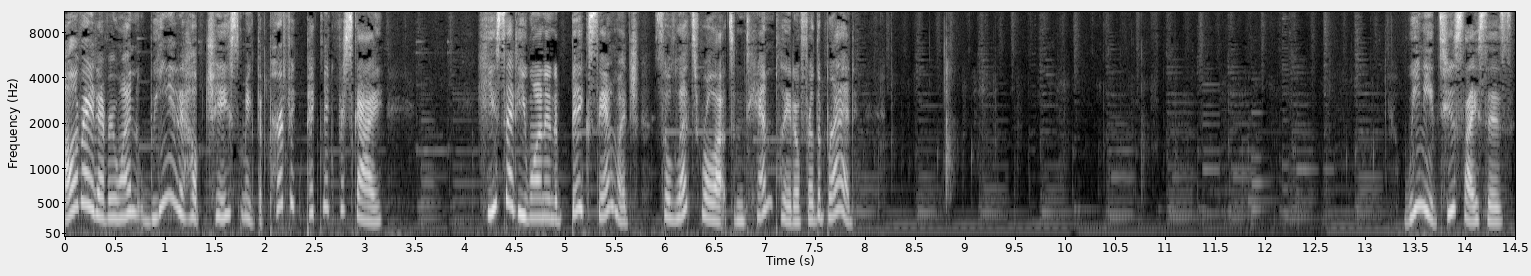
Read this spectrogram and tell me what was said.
All right, everyone, we need to help Chase make the perfect picnic for Sky. He said he wanted a big sandwich, so let's roll out some tan Play-Doh for the bread. We need two slices.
